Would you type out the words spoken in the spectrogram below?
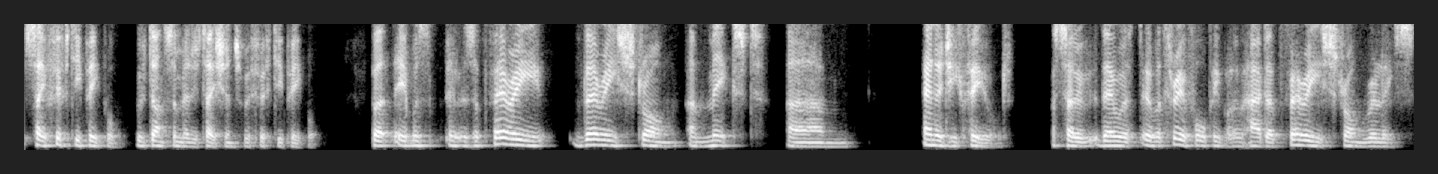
say, fifty people. We've done some meditations with fifty people, but it was it was a very very strong and mixed um, energy field. So there was there were three or four people who had a very strong release.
